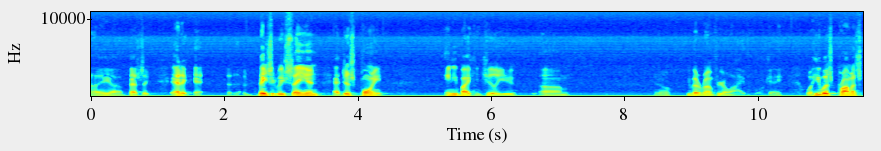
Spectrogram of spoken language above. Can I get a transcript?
a, a basically saying at this point anybody can kill you. Um, you know, you better run for your life. Okay. Well, he was promised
